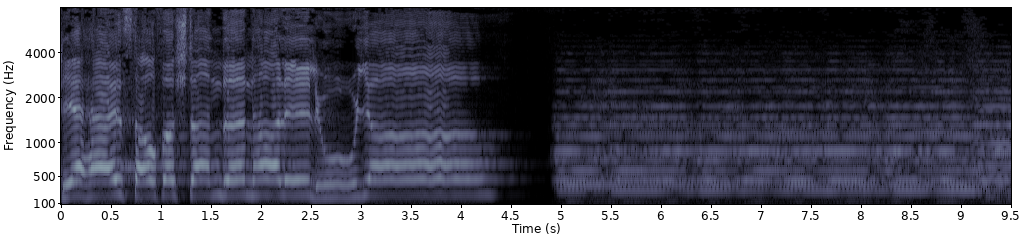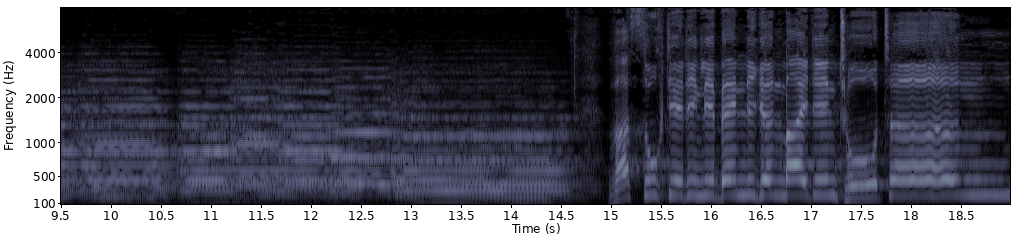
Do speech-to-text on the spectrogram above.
Der Herr ist auferstanden, Halleluja. Was sucht ihr den Lebendigen bei den Toten?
